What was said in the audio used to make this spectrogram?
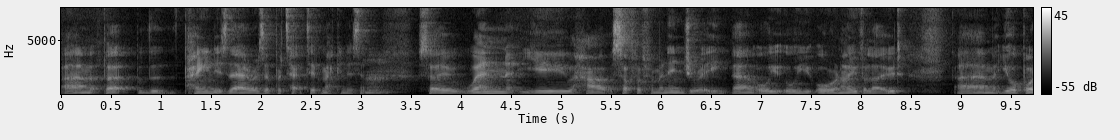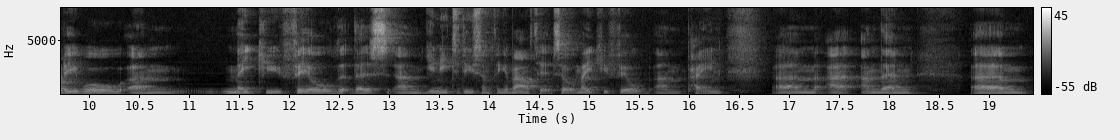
Um, but the pain is there as a protective mechanism. Mm. So when you have, suffer from an injury uh, or, you, or, you, or an overload, um, your body will um, make you feel that there's um, you need to do something about it. So it'll make you feel um, pain, um, uh, and then um,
